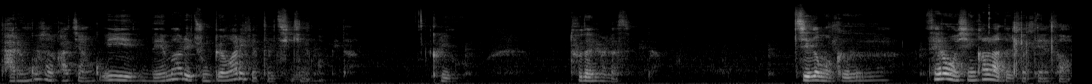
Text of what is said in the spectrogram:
다른 곳을 가지 않고 이 네 마리 중병아리 곁을 지키는 겁니다. 그리고 두 달이 흘렀습니다. 지금은 그 새로운 신칼라들 곁에서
